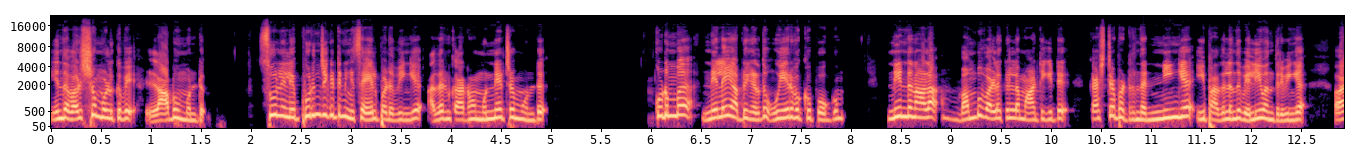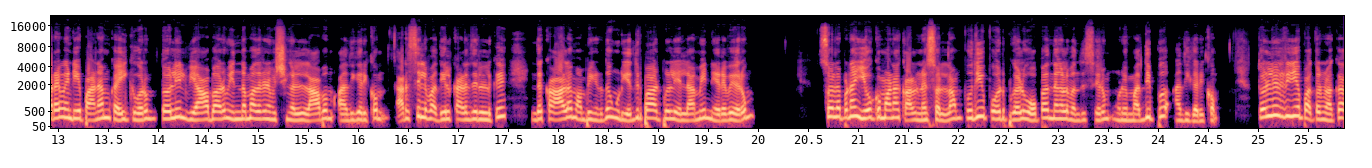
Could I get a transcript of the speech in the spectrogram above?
இந்த வருஷம் முழுக்கவே லாபம் உண்டு. சூழ்நிலையை புரிஞ்சுக்கிட்டு நீங்க செயல்படுவீங்க. அதன் காரணம் முன்னேற்றம் உண்டு. குடும்ப நிலை அப்படிங்கிறது உயர்வுக்கு போகும். நீண்ட நாளா வம்பு வழக்குல மாட்டிக்கிட்டு கஷ்டப்பட்டிருந்த நீங்க இப்ப அதிலிருந்து வெளியே வந்துருவீங்க. வர வேண்டிய பணம் கைக்கு வரும். தொழில், வியாபாரம் இந்த மாதிரியான விஷயங்கள் லாபம் அதிகரிக்கும். அரசியல்வாதிகள், கலைஞர்களுக்கு இந்த காலம் அப்படிங்கிறது உங்களுடைய எதிர்பார்ப்புகள் எல்லாமே நிறைவேறும். சொல்லப்போனா யோகமான காலம்னு சொல்லலாம். புதிய பொறுப்புகள், ஒப்பந்தங்கள் வந்து சேரும். உங்களுடைய மதிப்பு அதிகரிக்கும். தொழில் ரீதியாக பார்த்தோம்னாக்கா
